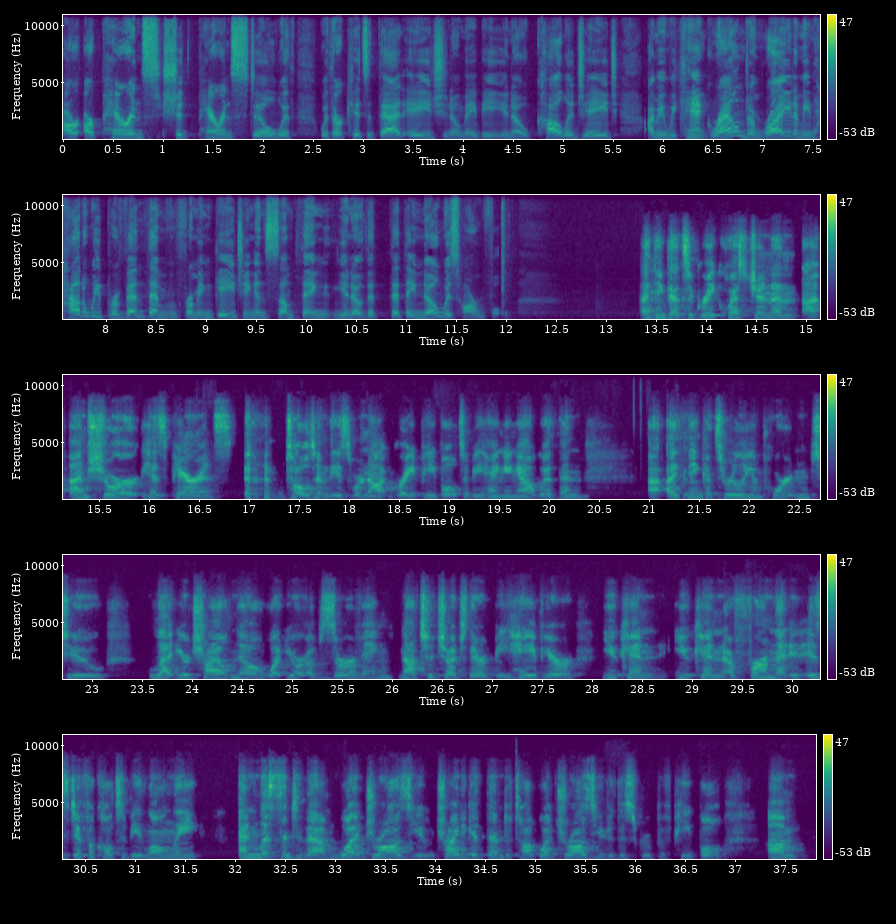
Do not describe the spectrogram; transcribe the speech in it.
our, our parents should parents still with with our kids at that age you know maybe you know college age i mean we can't ground them right i mean how do we prevent them from engaging in something you know that that they know is harmful I think that's a great question. And I, am sure his parents told him these were not great people to be hanging out with. And I think it's really important to let your child know what you're observing not to judge their behavior. You can you can affirm that it is difficult to be lonely and listen to them. What draws you? Try to get them to talk. What draws you to this group of people? Um,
